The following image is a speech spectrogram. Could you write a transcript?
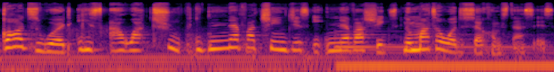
God's word is our truth. It never changes, it never shakes, no matter what the circumstances.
